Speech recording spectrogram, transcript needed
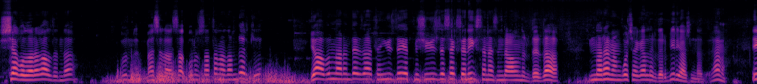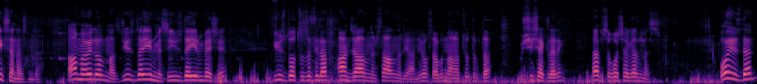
şişek olarak aldığında bunu, mesela bunu satan adam der ki ya bunların der zaten %70'i %80'i ilk senesinde alınır der daha. Bunlar hemen koça gelir der. Bir yaşındadır hemen. ilk senesinde. Ama öyle olmaz. %20'si %25'i %30'u filan anca alınırsa alınır yani. Yoksa bunları tutup da bu şişeklerin hepsi koça gelmez. O yüzden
